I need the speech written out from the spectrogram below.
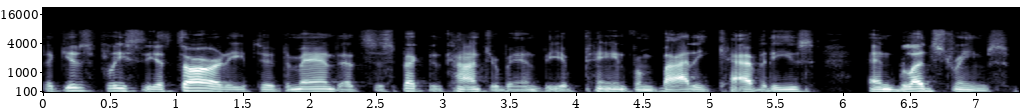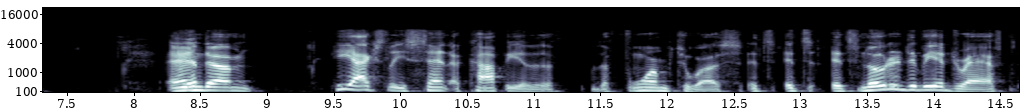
that gives police the authority to demand that suspected contraband be obtained from body cavities and bloodstreams. And yep. um, he actually sent a copy of the the form to us. It's it's it's noted to be a draft,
